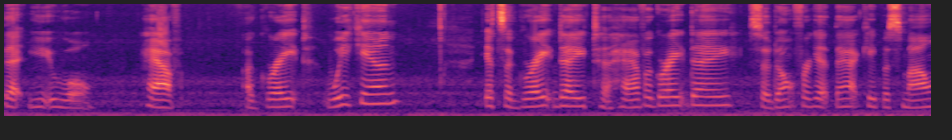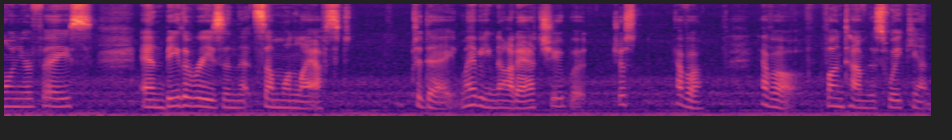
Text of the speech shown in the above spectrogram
that you will have a great weekend it's a great day to have a great day, so don't forget that. Keep a smile on your face and be the reason that someone laughs today. Maybe not at you, but just have a have a fun time this weekend.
